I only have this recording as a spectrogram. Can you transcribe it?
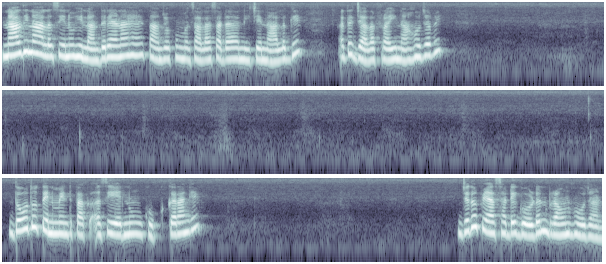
ਨਾਲ ਦੀ ਨਾਲ ਅਸੀਂ ਇਹਨੂੰ ਹਿਲਾਉਂਦੇ ਰਹਿਣਾ ਹੈ ਤਾਂ ਜੋ ਕਿ ਮਸਾਲਾ ਸਾਡਾ ਨੀਚੇ ਨਾ ਲੱਗੇ ਅਤੇ ਜ਼ਿਆਦਾ ਫਰਾਈ ਨਾ ਹੋ ਜਾਵੇ। ਦੋ ਤੋਂ 3 ਮਿੰਟ ਤੱਕ ਅਸੀਂ ਇਹਨੂੰ ਕੁੱਕ ਕਰਾਂਗੇ। ਜਦੋਂ ਪਿਆਜ਼ ਸਾਡੇ 골ਡਨ ਬਰਾਊਨ ਹੋ ਜਾਣ,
